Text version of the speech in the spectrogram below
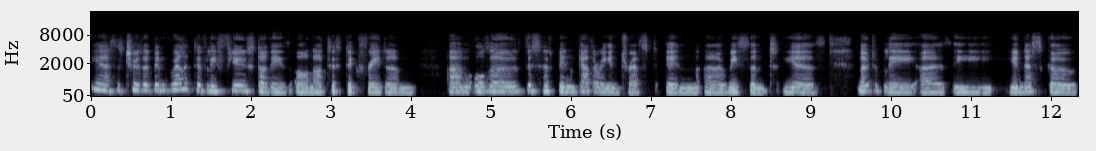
Yes, it's true. There have been relatively few studies on artistic freedom um, although this has been gathering interest in uh, recent years. Notably, uh, the UNESCO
